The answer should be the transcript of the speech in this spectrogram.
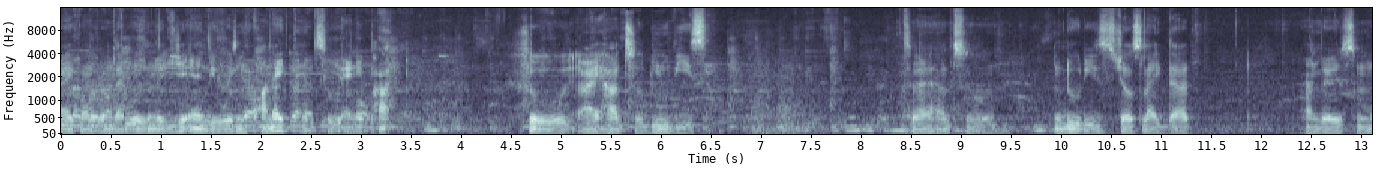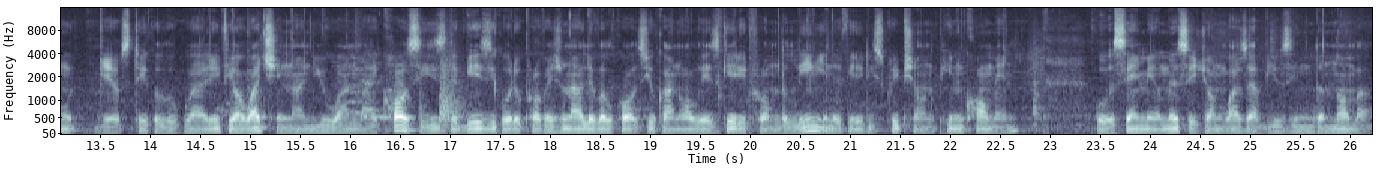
I confirmed that wasn't the GND wasn't connected to any part so I had to do this. So I had to do this just like that. And very smooth. Just take a look. Well if you are watching and you want my courses the basic or the professional level course you can always get it from the link in the video description pin comment or send me a message on whatsapp using the number.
